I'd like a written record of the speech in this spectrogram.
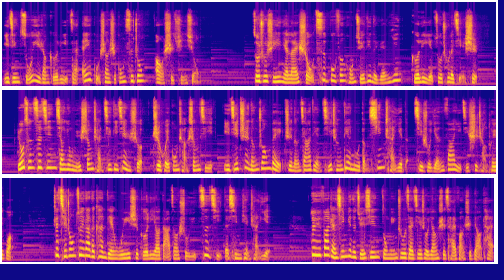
已经足以让格力在 A 股上市公司中傲视群雄。做出十一年来首次不分红决定的原因，格力也做出了解释。留存资金将用于生产基地建设、智慧工厂升级以及智能装备、智能家电、集成电路等新产业的技术研发以及市场推广。这其中最大的看点无疑是格力要打造属于自己的芯片产业。对于发展芯片的决心，董明珠在接受央视采访时表态：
